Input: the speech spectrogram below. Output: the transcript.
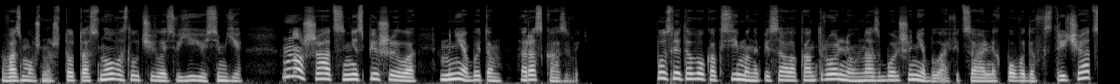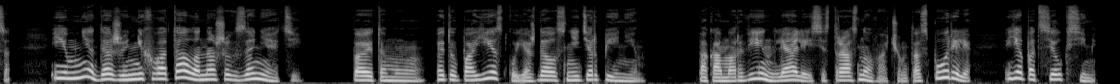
Возможно, что-то снова случилось в ее семье, но Шац не спешила мне об этом рассказывать. После того, как Сима написала контрольную, у нас больше не было официальных поводов встречаться, и мне даже не хватало наших занятий. Поэтому эту поездку я ждал с нетерпением. Пока Марвин, Ляля и сестра снова о чем то спорили, я подсел к Симе.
